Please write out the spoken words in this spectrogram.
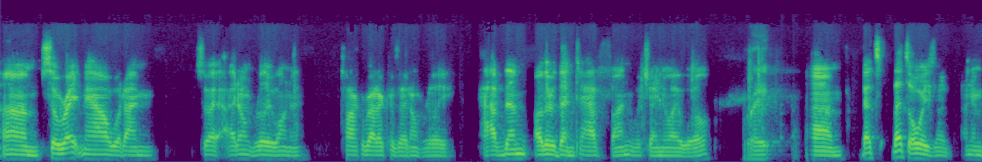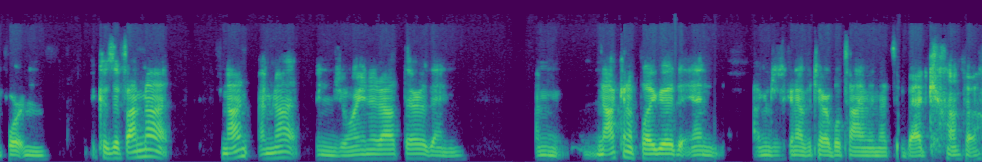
Um, so right now, what I'm so I, I don't really want to talk about it because I don't really have them other than to have fun, which I know I will. Right. Um, that's that's always an, an important because if I'm not not I'm not enjoying it out there, then I'm not going to play good, and I'm just going to have a terrible time, and that's a bad combo.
